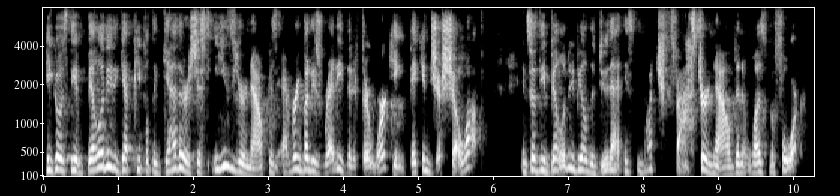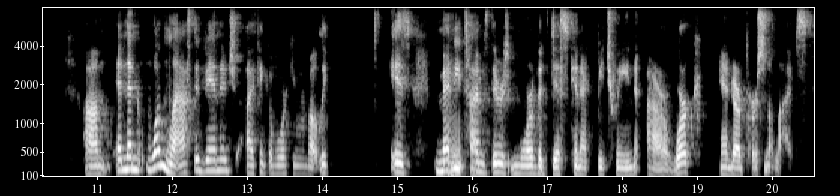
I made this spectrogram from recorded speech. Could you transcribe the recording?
He goes, the ability to get people together is just easier now because everybody's ready that if they're working, they can just show up. And so the ability to be able to do that is much faster now than it was before. Um, and then one last advantage I think of working remotely is many times there's more of a disconnect between our work and our personal lives,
